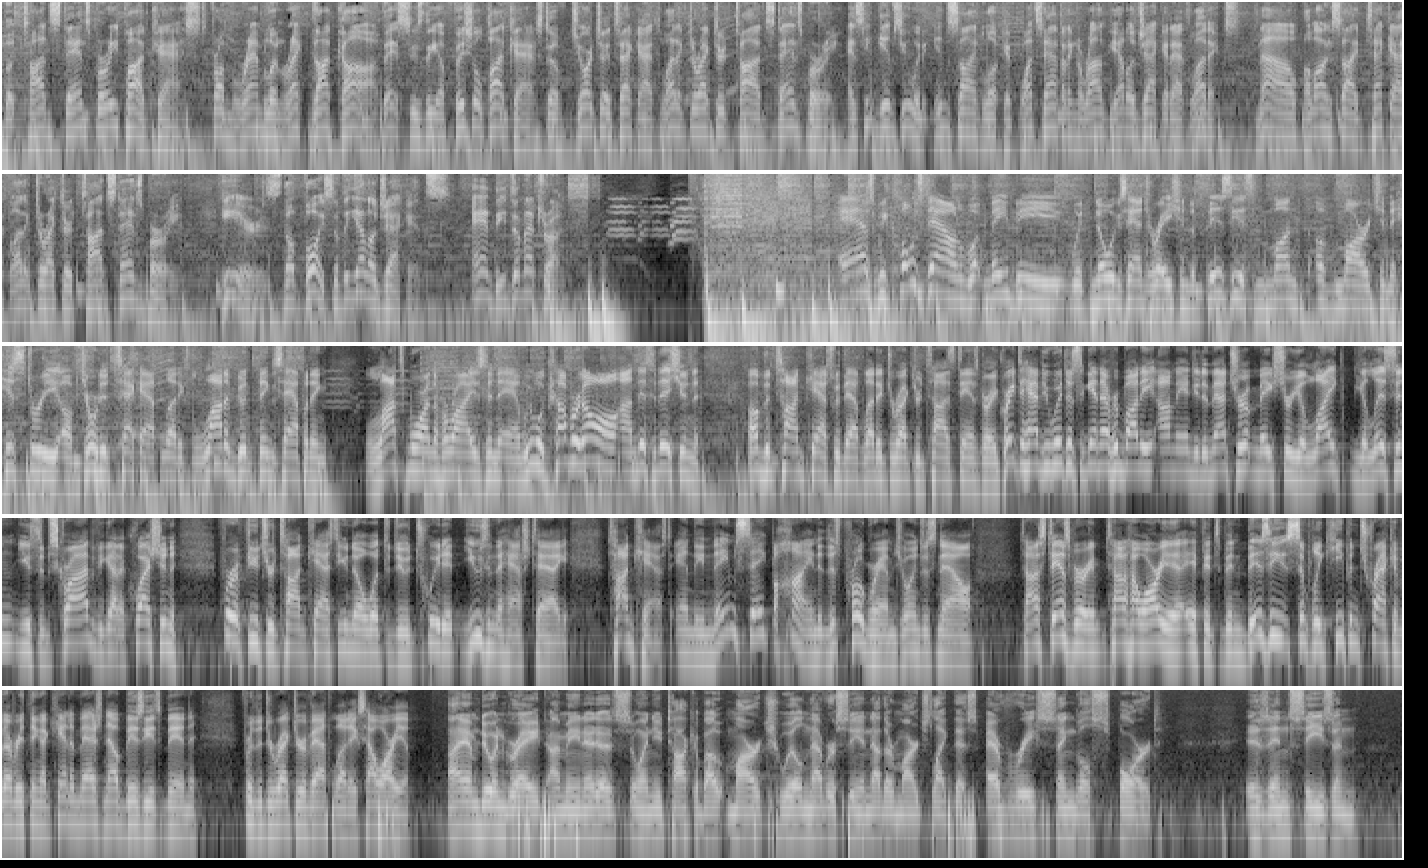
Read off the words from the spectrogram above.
The Todd Stansbury Podcast from RamblinWreck.com. This is the official podcast of Georgia Tech Athletic Director Todd Stansbury as he gives you an inside look at what's happening around Yellow Jacket athletics. Now, alongside Tech Athletic Director Todd Stansbury, here's the voice of the Yellow Jackets, Andy Demetra. As we close down what may be, with no exaggeration, the busiest month of March in the history of Georgia Tech athletics, a lot of good things happening, lots more on the horizon, and we will cover it all on this edition of the Toddcast with Athletic Director Todd Stansbury. Great to have you with us again, everybody. I'm Andy Demetra. Make sure you like, you listen, you subscribe. If you got a question for a future Toddcast, you know what to do. Tweet it using the hashtag Toddcast. And the namesake behind this program joins us now. Todd Stansbury, Todd, how are you? If it's been busy, simply keeping track of everything, I can't imagine how busy it's been for the director of athletics. How are you? I am doing great. I mean, it is when you talk about March, we'll never see another March like this. Every single sport is in season,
